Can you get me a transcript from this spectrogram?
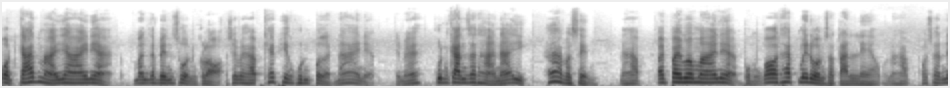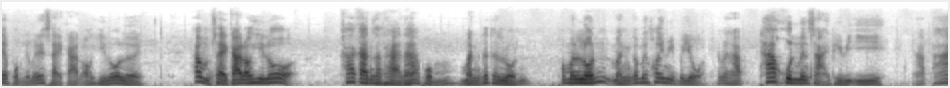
ปลดการ์ดหมายยายเนี่ยมันจะเป็นส่วนเกราะใช่ไหมครับแค่เพียงคุณเปิดได้เนี่ยเห็นไหมคุณกันสถานะอีก 5%นะครับไปไปมาๆเนี่ยผมก็แทบไม่โดนสตันแล้วนะครับเพราะฉะนั้นเนี่ยผมยังไม่ได้ใส่การ์ดออคฮีโร่เลย ถ้าผมใส่การ์ดออคฮีโร่ค่าการสถานะผมมันก็จะล้นพอมันล้นมันก็ไม่ค่อยมีประโยชน์ใช่ไหมครับถ้าคุณเป็นสาย PVE นะครับถ้า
